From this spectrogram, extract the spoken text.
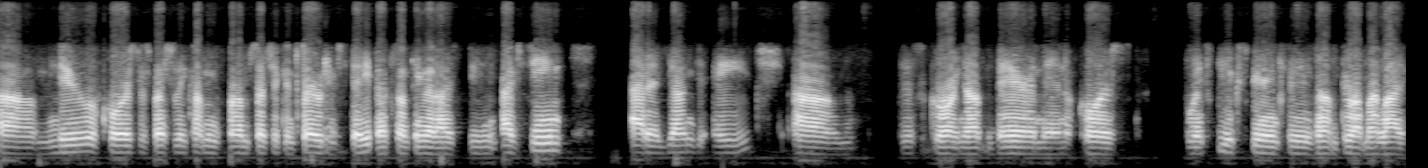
um, new, of course, especially coming from such a conservative state. That's something that I've seen. I've seen at a young age, um, just growing up there, and then of course with the experiences um, throughout my life.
